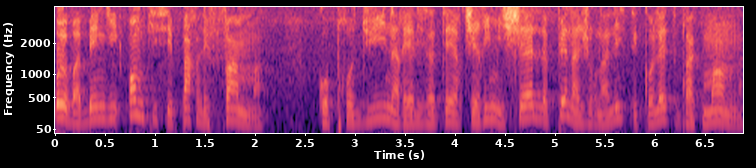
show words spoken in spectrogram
oyo babengi homme qui sépare les femmes. Coproduit na réalisateur thierry michel mpe na journaliste colette brackman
